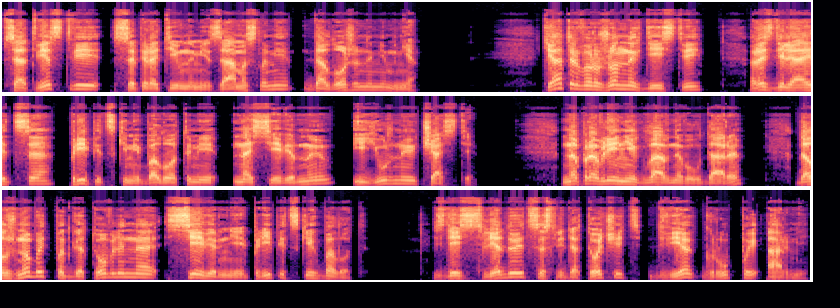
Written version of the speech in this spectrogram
В соответствии с оперативными замыслами, доложенными мне. Театр вооруженных действий разделяется Припятскими болотами на северную и южную части. Направление главного удара должно быть подготовлено севернее Припятских болот. Здесь следует сосредоточить две группы армий.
